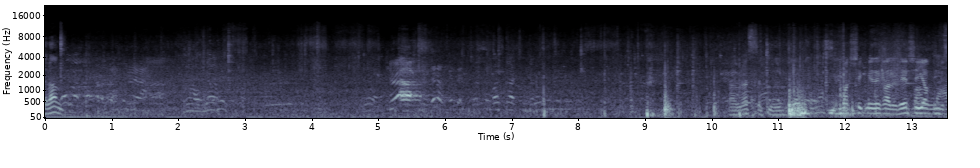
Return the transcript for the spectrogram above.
Aleykümselam. Abi nasılsın? Maç çekmeden kaldı. Her şeyi yaptım bu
